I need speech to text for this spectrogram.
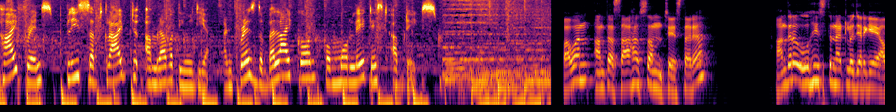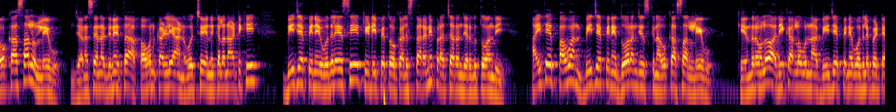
Hi friends please subscribe to Amaravati media and press the bell icon for more latest updates Pawan అంత సాహసం చేస్తారా? అందరూ ఊహిస్తున్నట్లు జరిగే అవకాశాలు లేవు. జనసేన అధినేత పవన్ కళ్యాణ్ వచ్చే ఎన్నికల నాటికి బీజేపీని వదిలేసి టీడీపీతో కలుస్తారని ప్రచారం జరుగుతోంది. అయితే పవన్ బీజేపీని దూరం చేసుకునే అవకాశాలు లేవు. కేంద్రంలో అధికారంలో ఉన్న బీజేపీని వదిలిపెట్టే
